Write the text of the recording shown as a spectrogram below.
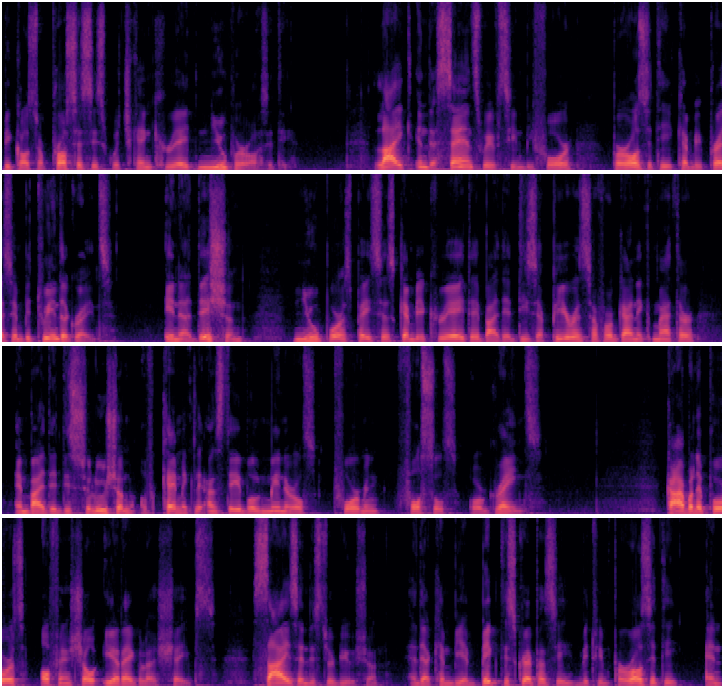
because of processes which can create new porosity. Like in the sands we've seen before, porosity can be present between the grains. In addition, new pore spaces can be created by the disappearance of organic matter and by the dissolution of chemically unstable minerals forming fossils, or grains. Carbonate pores often show irregular shapes, size and distribution, and there can be a big discrepancy between porosity and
